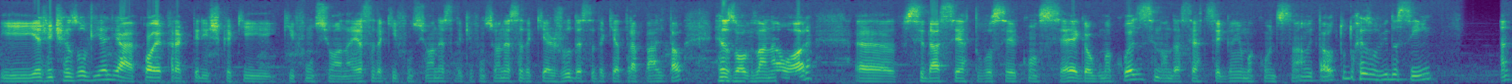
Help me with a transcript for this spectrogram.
E a gente resolvia ali, ah, qual é a característica que, que funciona. Essa daqui funciona, essa daqui funciona, essa daqui ajuda, essa daqui atrapalha e tal. Resolve lá na hora. Uh, se dá certo, você consegue alguma coisa. Se não dá certo, você ganha uma condição e tal. Tudo resolvido assim. Né?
